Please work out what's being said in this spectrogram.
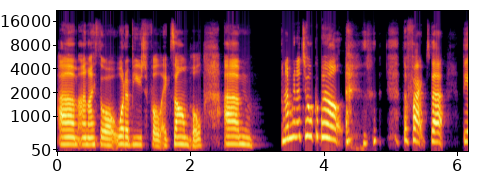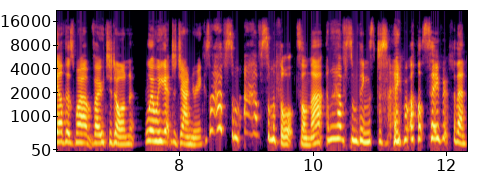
Um, and I thought, what a beautiful example. Um, and I'm going to talk about the fact that the others weren't voted on when we get to January because I have some I have some thoughts on that and I have some things to say, but I'll save it for then.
